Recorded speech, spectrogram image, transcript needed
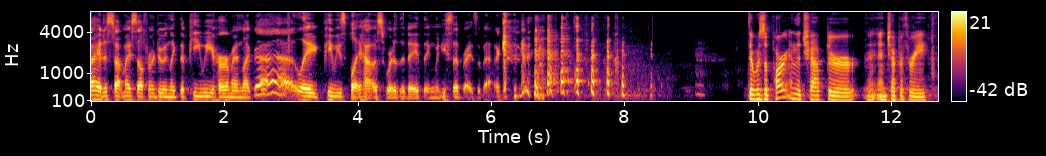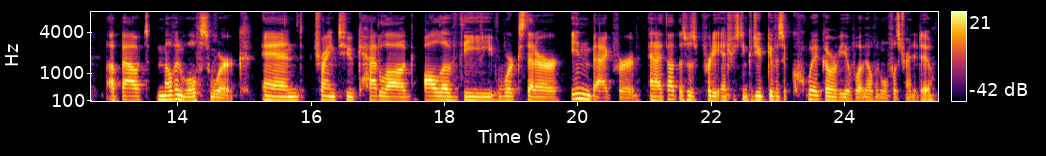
I had to stop myself from doing like the Pee Wee Herman, like ah, like Pee Wee's Playhouse word of the day thing when you said rhizomatic. There was a part in the chapter, in chapter three, about Melvin Wolf's work and trying to catalog all of the works that are in Bagford. And I thought this was pretty interesting. Could you give us a quick overview of what Melvin Wolf was trying to do?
